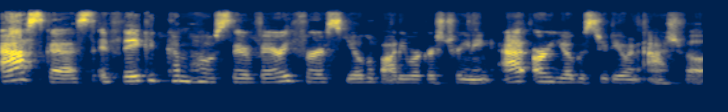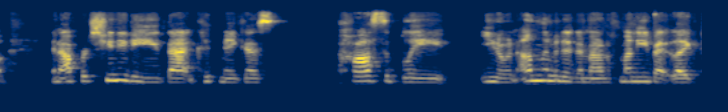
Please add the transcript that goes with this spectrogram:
ask us if they could come host their very first yoga body workers training at our yoga studio in Asheville an opportunity that could make us possibly you know an unlimited amount of money. But like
